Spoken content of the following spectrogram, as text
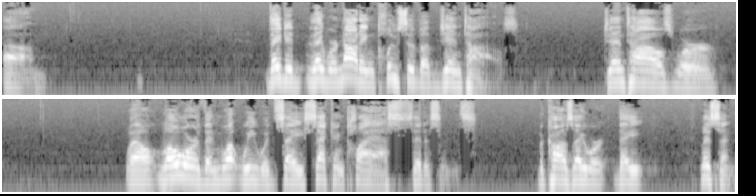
Um, they did they were not inclusive of Gentiles. Gentiles were well, lower than what we would say second class citizens because they were, they, listen,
